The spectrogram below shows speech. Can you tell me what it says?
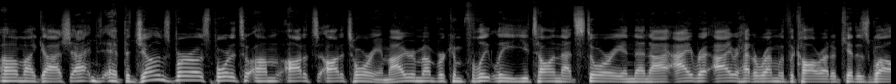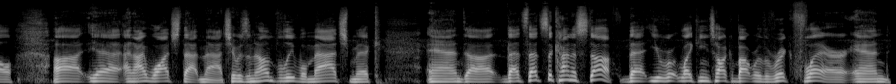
Oh my gosh! At the Jonesboro Sport um, Auditorium, I remember completely you telling that story, and then I I, re- I had a run with the Colorado Kid as well. Uh, yeah, and I watched that match. It was an unbelievable match, Mick, and uh, that's that's the kind of stuff that you like. You talk about with Ric Flair and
